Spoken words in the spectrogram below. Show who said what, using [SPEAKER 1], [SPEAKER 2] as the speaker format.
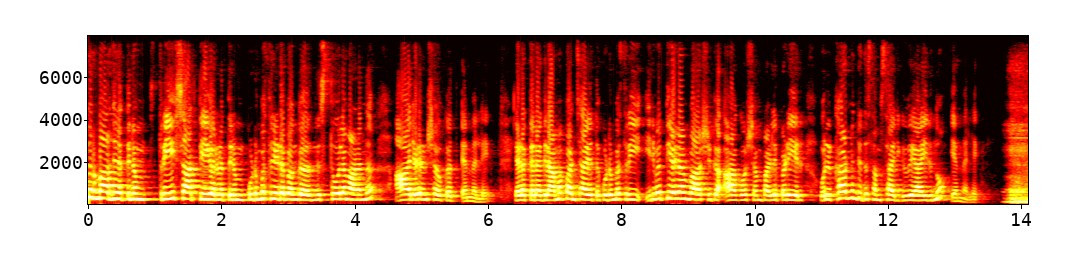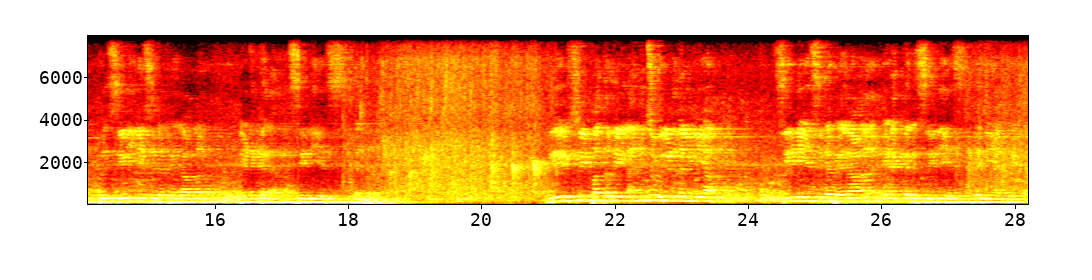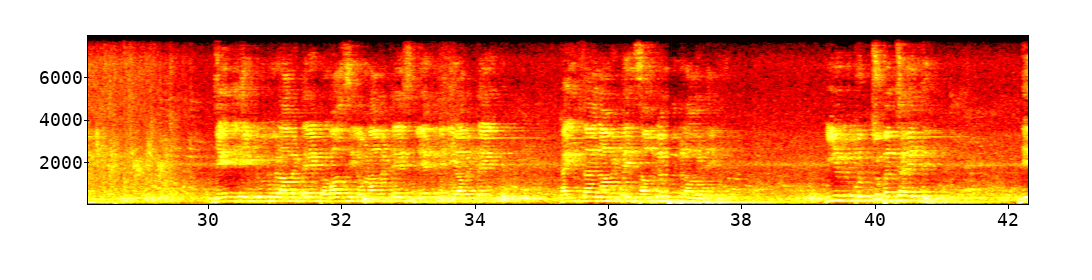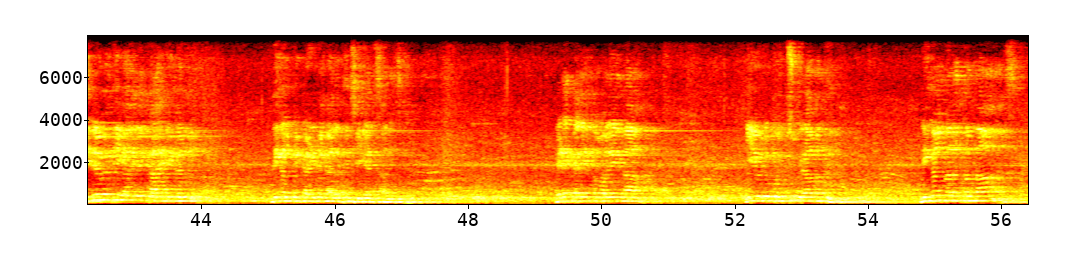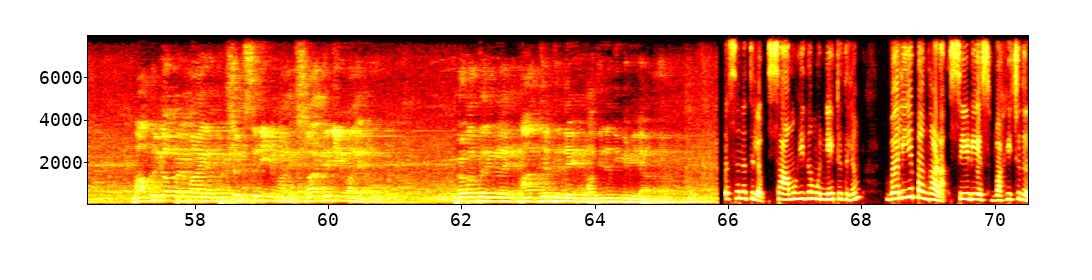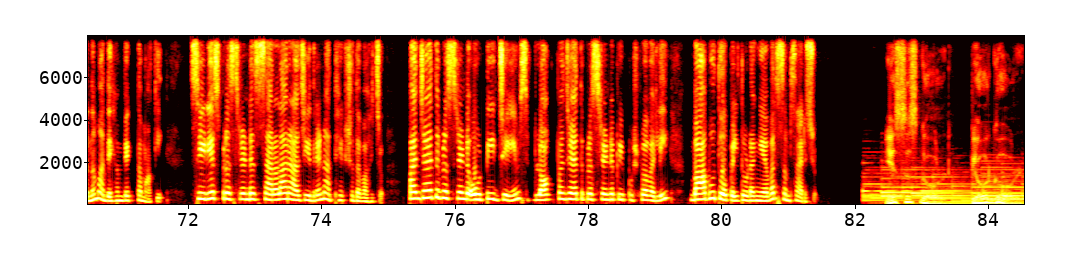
[SPEAKER 1] നിർമ്മാർജനത്തിനും സ്ത്രീ ശാക്തീകരണത്തിനും കുടുംബശ്രീയുടെ പങ്ക് നിസ്തൂലമാണെന്ന് Aryadan Shoukath M L A. Edakkara ഗ്രാമപഞ്ചായത്ത് കുടുംബശ്രീ ഇരുപത്തിയേഴാം വാർഷിക ആഘോഷം പള്ളിപ്പടിയിൽ ഉദ്ഘാടനം ചെയ്ത് സംസാരിക്കുകയായിരുന്നു M L A.
[SPEAKER 2] C D എസിന്റെ പേരാണ് എടക്കര സി ഡി എസ് എന്ന്. ഞാൻ പ്രഖ്യാപിക്കുന്നു ജെ ജി ഗ്രൂപ്പുകളാവട്ടെ പ്രവാസി ലോണാവട്ടെ സ്നേഹനിധിയാവട്ടെ കൈത്താങ്ങാവട്ടെ സംരംഭങ്ങളാവട്ടെ ഈ ഒരു കൊച്ചു പഞ്ചായത്തിൽ നിരവധിയായ കാര്യങ്ങൾ നിങ്ങൾക്ക് കഴിഞ്ഞ കാലത്ത് ചെയ്യാൻ സാധിച്ചിട്ടുണ്ട്. ഇടക്കര എന്ന് പറയുന്ന ഈ ഒരു കൊച്ചു ഗ്രാമത്തിൽ നിങ്ങൾ നടത്തുന്ന മാതൃകാപരമായ പ്രശംസനീയമായ ശ്ലാഘനീയമായ പ്രവർത്തനങ്ങളെ ആദ്യം തന്നെ അഭിനന്ദിക്കുകയാണ്.
[SPEAKER 3] വികസനത്തിലും സാമൂഹിക മുന്നേറ്റത്തിലും വലിയ പങ്കാണ് സി ഡി എസ് വഹിച്ചതെന്നും അദ്ദേഹം വ്യക്തമാക്കി. C D S president Sarala Rajendran അധ്യക്ഷത വഹിച്ചു. Panchayat president O T James block panchayat president P Pushpavalli Babu Thoppil തുടങ്ങിയവർ സംസാരിച്ചു.
[SPEAKER 4] Gold pure gold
